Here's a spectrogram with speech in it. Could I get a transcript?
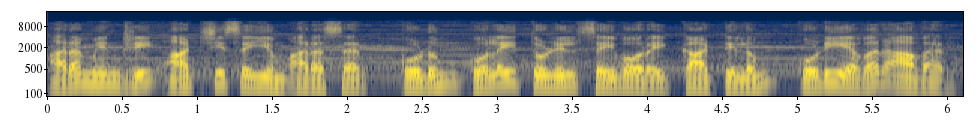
அறமின்றி ஆட்சி செய்யும் அரசர் கொடும் கொலை தொழில் செய்வோரைக் காட்டிலும் கொடியவர் ஆவர்.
